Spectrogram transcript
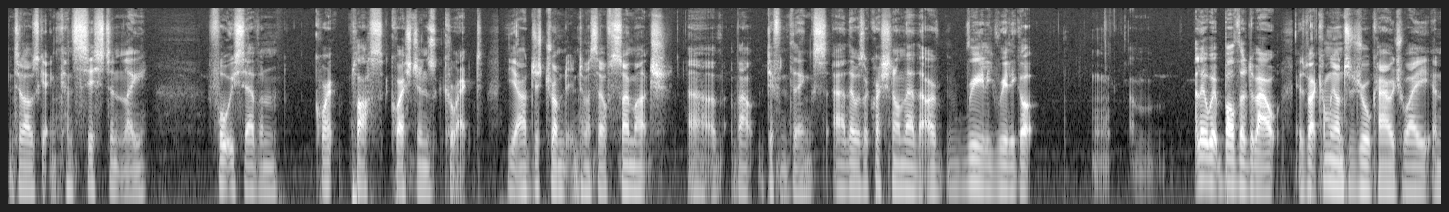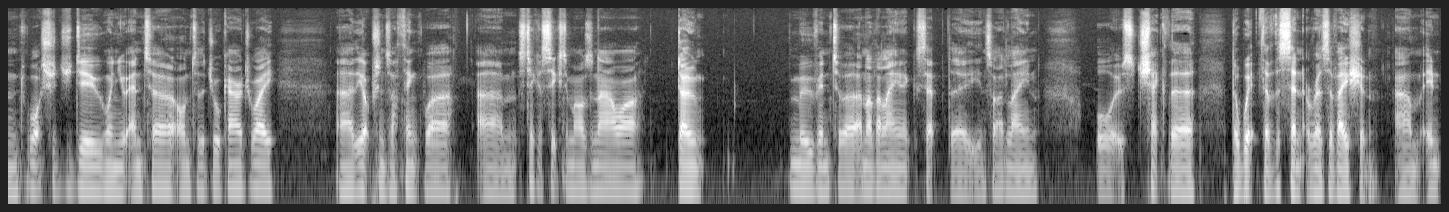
until I was getting consistently 47 plus questions correct. Yeah, I just drummed it into myself so much uh, about different things. Uh, there was a question on there that I really, really got a little bit bothered about. It was about coming onto the dual carriageway and what should you do when you enter onto the dual carriageway. Uh, the options I think were um, stick at 60 miles an hour, don't move into another lane except the inside lane, or it was check the the width of the centre reservation. Um, in,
